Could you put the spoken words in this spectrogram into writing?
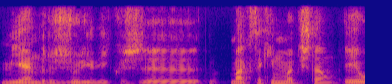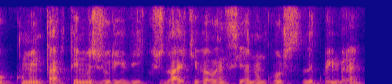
meandros jurídicos. Uh, Max, aqui uma questão. Eu comentar temas jurídicos dá equivalência num curso de Coimbra?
